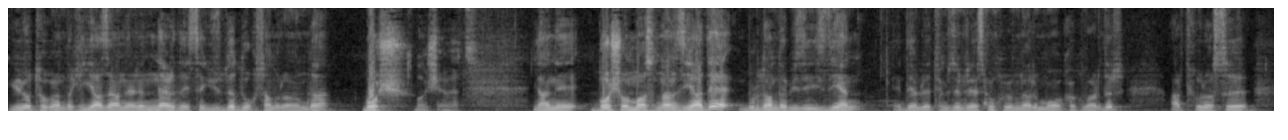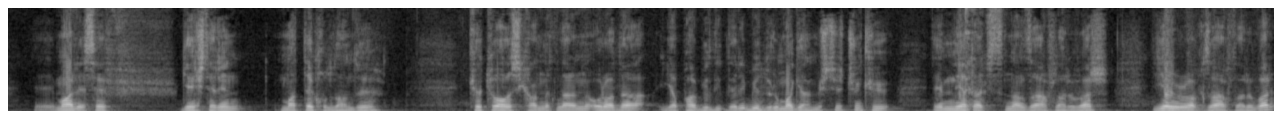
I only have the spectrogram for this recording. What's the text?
Yüreğir Otogarı'ndaki yazıhanelerin neredeyse %90 oranında boş. Boş evet. Yani boş olmasından ziyade buradan da bizi izleyen devletimizin resmi kurumları muhakkak vardır. Artık orası e, maalesef gençlerin madde kullandığı, kötü alışkanlıklarını orada yapabildikleri bir duruma gelmiştir. Çünkü Emniyet açısından zaafları var. Yer olarak zaafları var.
